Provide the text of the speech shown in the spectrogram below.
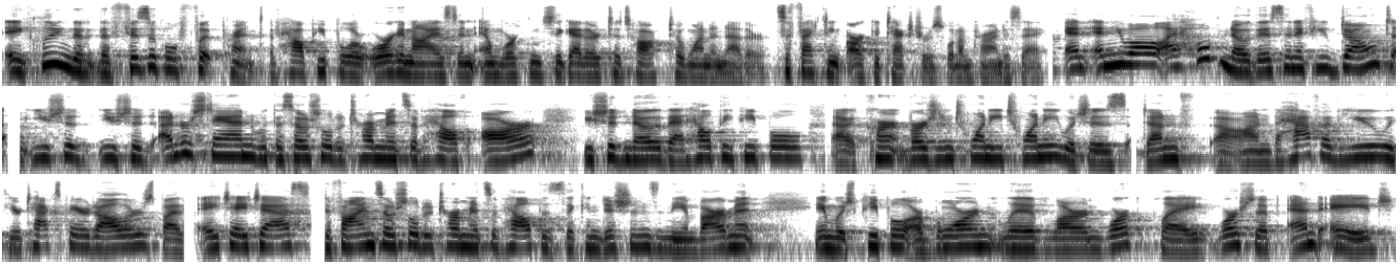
including the, the physical footprint of how people are organized and, and working together to talk to one another. It's affecting architecture is what I'm trying to say. And, and you all, I hope know this. And if you don't, you should, you should understand what the social determinants of health are. You should know that healthy people, uh, current version 2020, which is done uh, on behalf of you with your taxpayer dollars by the HHS, define social determinants of health as the conditions and the environment in which people are born, live, learn, work, play, worship, and age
